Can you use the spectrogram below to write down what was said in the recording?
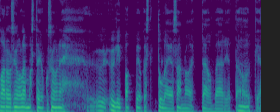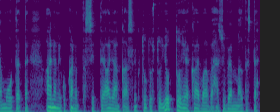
varoisin olemasta joku sellainen ylipappi, joka sitten tulee ja sanoo, että tämä on väärin ja tämä on mm. oikein ja muuta. Että aina niin kuin kannattaisi sitten ajan kanssa niin tutustua juttuihin ja kaivaa vähän syvemmältä sitä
